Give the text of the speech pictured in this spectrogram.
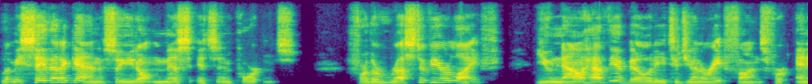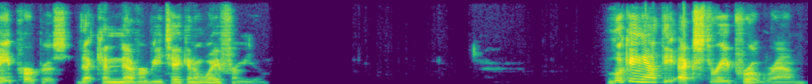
Let me say that again so you don't miss its importance. For the rest of your life, you now have the ability to generate funds for any purpose that can never be taken away from you. Looking at the X3 program,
